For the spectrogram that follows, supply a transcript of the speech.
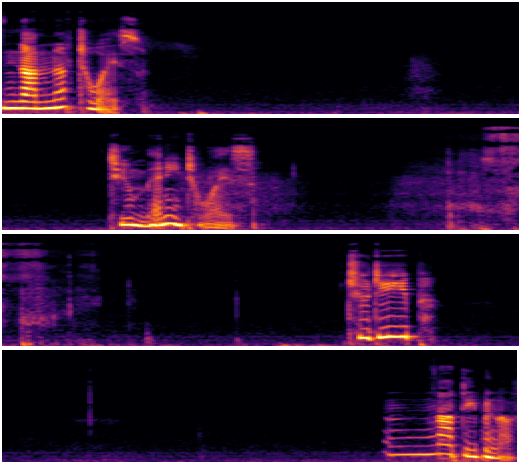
not enough toys, too many toys. Too deep? Not deep enough.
